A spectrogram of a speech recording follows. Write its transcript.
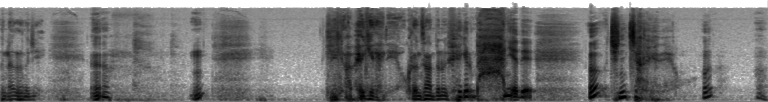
그런 거지. 응? 응? 그러니까 회개를 해야 돼요. 그런 사람들은 회개를 많이 해야 돼. 어? 진짜 회개해야 돼요. 어? 어.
